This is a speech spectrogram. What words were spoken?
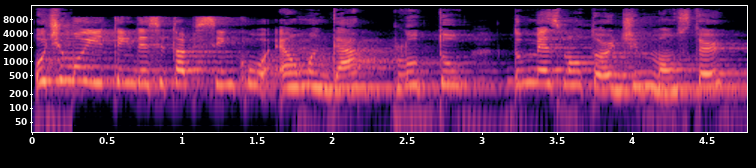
Último item desse top 5 é o mangá Pluto, do mesmo autor de Monster.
